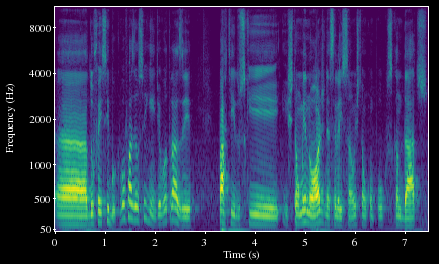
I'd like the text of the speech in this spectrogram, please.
ah, do Facebook. Eu vou fazer o seguinte, eu vou trazer partidos que estão menores nessa eleição, estão com poucos candidatos,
